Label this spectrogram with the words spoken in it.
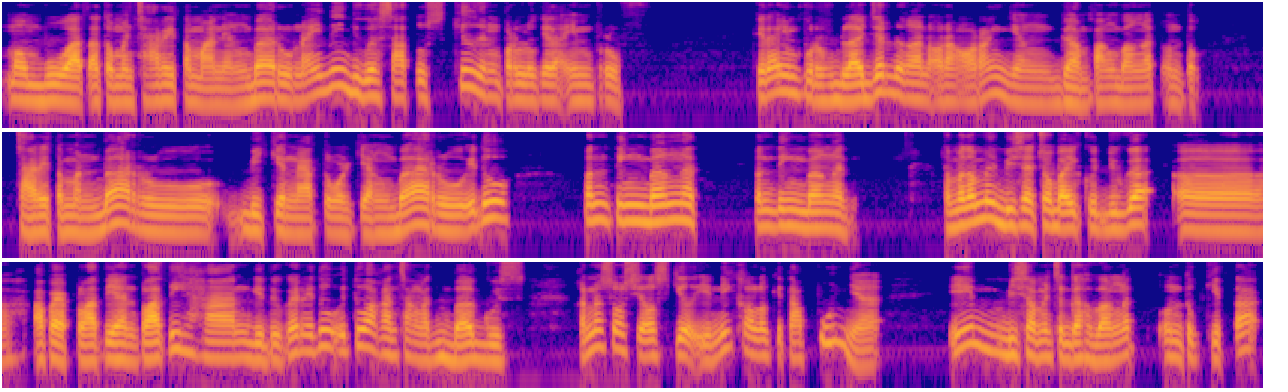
membuat atau mencari teman yang baru. Nah, ini juga satu skill yang perlu kita improve. Kita improve belajar dengan orang-orang yang gampang banget untuk cari teman baru, bikin network yang baru. Itu penting banget, penting banget. Teman-teman bisa coba ikut juga uh, apa ya pelatihan-pelatihan gitu kan itu itu akan sangat bagus. Karena social skill ini kalau kita punya ini bisa mencegah banget untuk kita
